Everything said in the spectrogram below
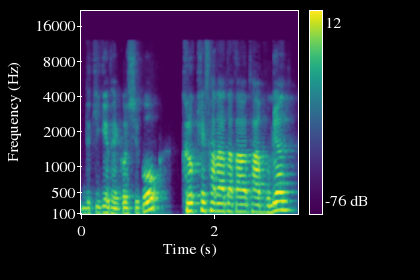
느끼게 될 것이고, 그렇게 살아가다 보면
